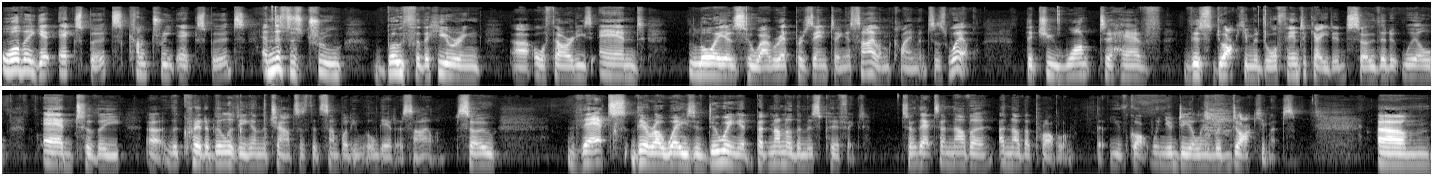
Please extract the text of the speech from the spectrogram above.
Or they get experts, country experts, and this is true both for the hearing uh, authorities and lawyers who are representing asylum claimants as well, that you want to have this document authenticated so that it will add to the, uh, the credibility and the chances that somebody will get asylum. So that's, there are ways of doing it, but none of them is perfect. So that's another, another problem that you've got when you're dealing with documents. Um,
